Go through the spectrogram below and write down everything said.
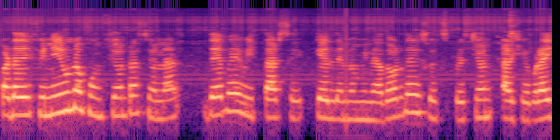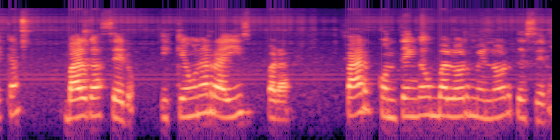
para definir una función racional debe evitarse que el denominador de su expresión algebraica valga cero y que una raíz para par contenga un valor menor de cero.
